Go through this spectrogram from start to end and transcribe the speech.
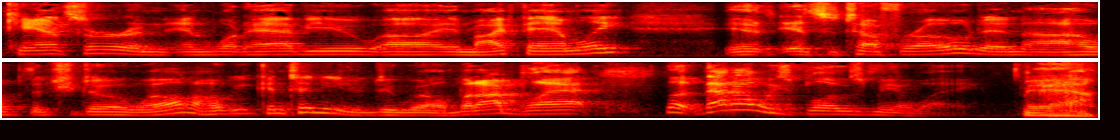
cancer and, and what have you uh, in my family, it, it's a tough road, and I hope that you're doing well, and I hope you continue to do well. But I'm glad. Look, that always blows me away. Yeah.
